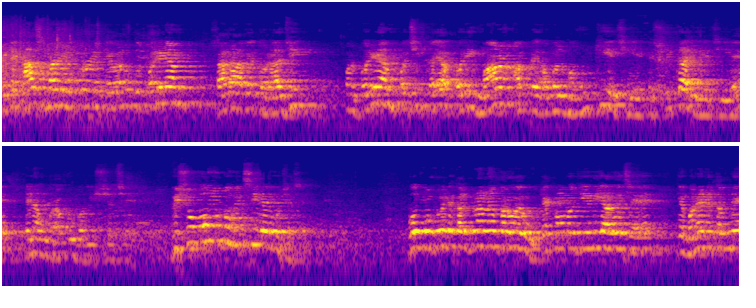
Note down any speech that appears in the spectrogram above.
એટલે ખાસ મારે મિત્રોને કહેવાનું કે પરિણામ સારા આવે તો રાજી, પણ પરિણામ પછી કયા પરિમાણ આપણે અમલમાં મૂકીએ છીએ કે સ્વીકારીએ છીએ, એના ઉપર આપણું ભવિષ્ય છે. વિશ્વ બહુ મોટું વિકસી રહ્યું છે. બહુ મોટું એટલે કલ્પના ન કરો એવું. ટેકનોલોજી એવી આવે છે કે મને ને તમને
